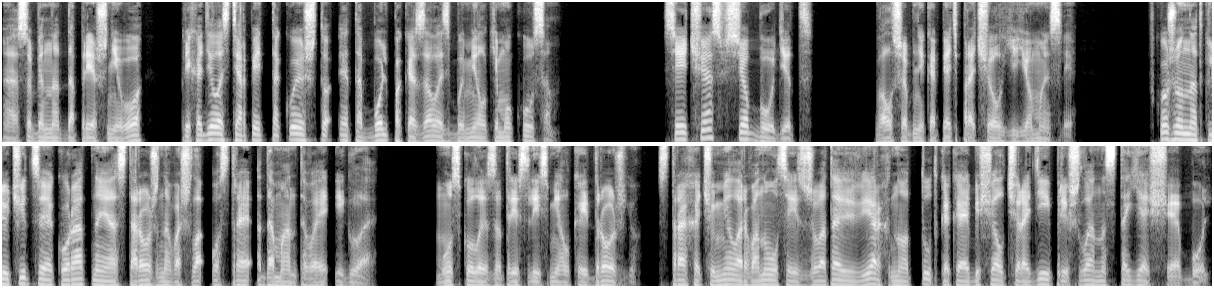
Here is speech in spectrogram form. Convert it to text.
а особенно до прежнего, приходилось терпеть такое, что эта боль показалась бы мелким укусом. «Сейчас все будет», — волшебник опять прочел ее мысли. В кожу над ключицей аккуратно и осторожно вошла острая адамантовая игла. Мускулы затряслись мелкой дрожью. Страх очумело рванулся из живота вверх, но тут, как и обещал чародей, пришла настоящая боль.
